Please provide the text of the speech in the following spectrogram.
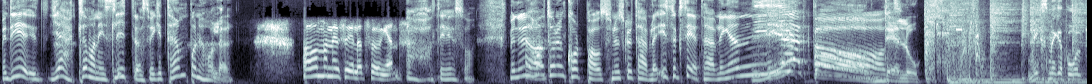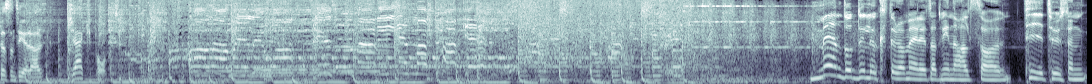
Men det är jäkla vad ni sliter, alltså, vilket tempo ni håller. Ja, man är så illa tvungen. Ja, det är så. Men nu har- tar du en kort paus för nu ska du tävla i succétävlingen Jackpot! Deluxe. Mix Megapol presenterar Jackpot. Men då deluxe där du har möjlighet att vinna alltså 10 000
